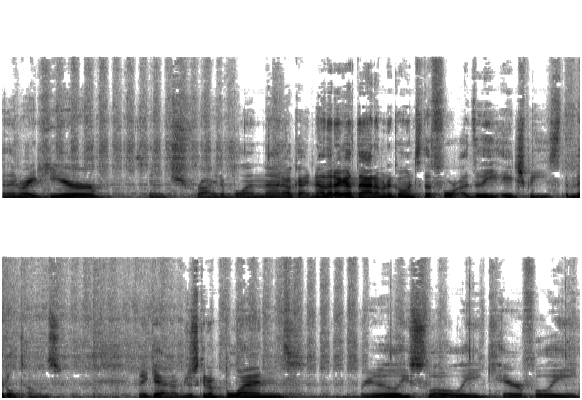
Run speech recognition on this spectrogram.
And then right here, just gonna try to blend that. Okay, now that I got that, I'm gonna go into the four, uh, the HBs, the middle tones. And again, I'm just gonna blend really slowly, carefully,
